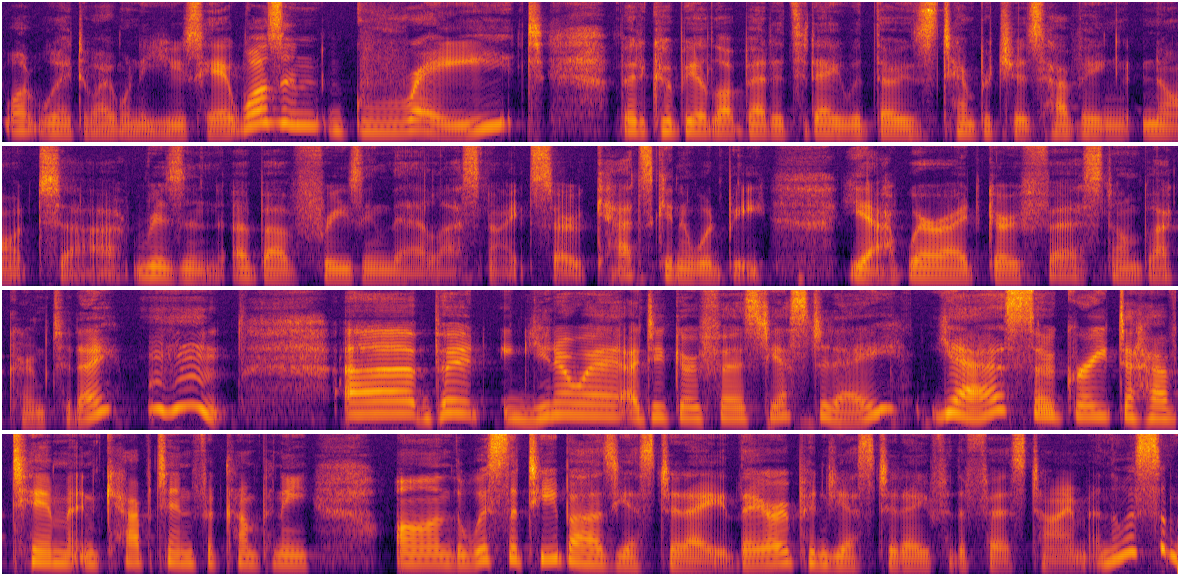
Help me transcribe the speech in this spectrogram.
what word do I want to use here? It wasn't great, but it could be a lot better today with those temperatures having not uh, risen above freezing there last night. So cat skinner would be, yeah, where I'd go first on black Blackcomb today. Mm-hmm. Uh, but you know where I did go first yesterday? Yeah, so great to have Tim and Captain for company on the Whistler T-Bars yesterday. They opened yesterday for the first time, and there was some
